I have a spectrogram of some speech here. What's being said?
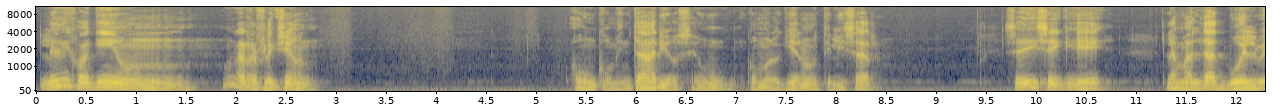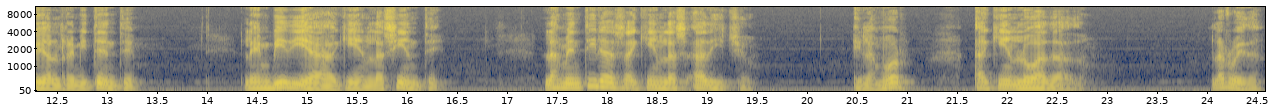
Les dejo aquí una reflexión o un comentario, según cómo lo quieran utilizar. Se dice que la maldad vuelve al remitente, la envidia a quien la siente, las mentiras a quien las ha dicho, el amor a quien lo ha dado. La rueda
